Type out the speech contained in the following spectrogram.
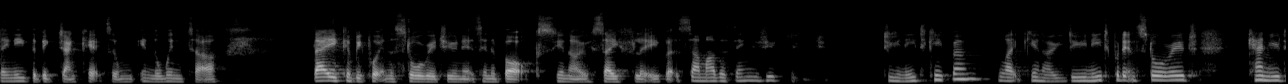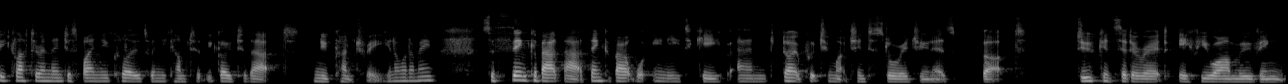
they need the big jackets in, in the winter they can be put in the storage units in a box, you know, safely. But some other things you do you need to keep them? Like, you know, do you need to put it in storage? Can you declutter and then just buy new clothes when you come to you go to that new country? You know what I mean? So think about that. Think about what you need to keep and don't put too much into storage units, but do consider it if you are moving.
